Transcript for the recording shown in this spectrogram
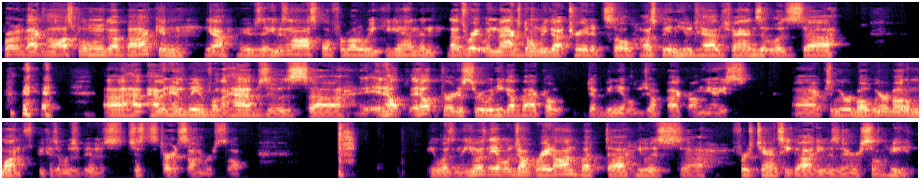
brought him back to the hospital when we got back. And yeah, he was he was in the hospital for about a week again, and that's right when Max Domi got traded. So us being huge Habs fans, it was. Uh, uh, having him being from the Habs, it was uh, it helped it helped Curtis through when he got back out, being able to jump back on the ice because uh, we were about we were about a month because it was it was just the start of summer, so he wasn't he wasn't able to jump right on, but uh, he was uh, first chance he got, he was there. So he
